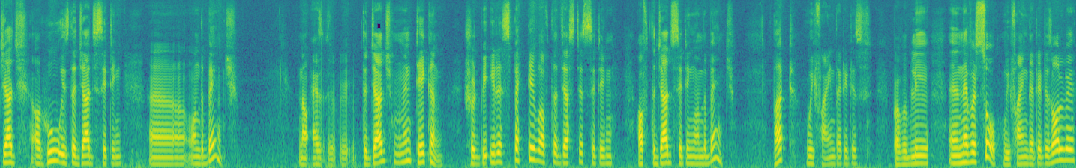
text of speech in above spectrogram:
judge or who is the judge sitting uh, on the bench. Now, as uh, the judgment taken should be irrespective of the justice sitting of the judge sitting on the bench, but we find that it is probably uh, never so. We find that it is always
